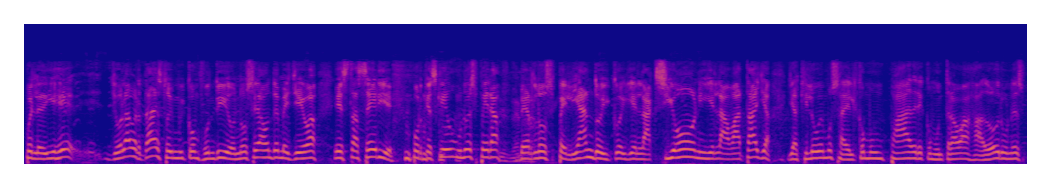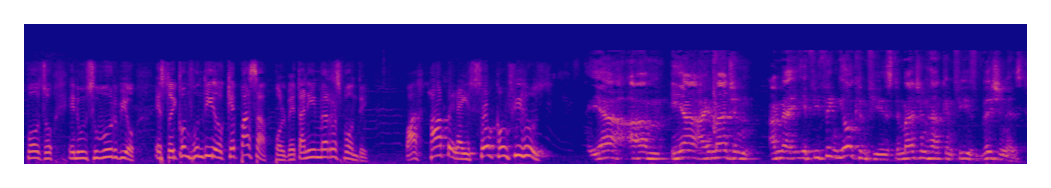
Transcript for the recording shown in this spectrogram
pues le dije, yo la verdad estoy muy confundido, no sé a dónde me lleva esta serie, porque es que uno espera verlos peleando y, y en la acción y en la batalla, y aquí lo vemos a él como un padre, como un trabajador, un esposo en un suburbio. Estoy confundido, ¿qué pasa? Paul Bettany me responde. What happened? I'm so confused. Yeah, um, yeah. I imagine. I mean, if you think you're confused, imagine how confused Vision is.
